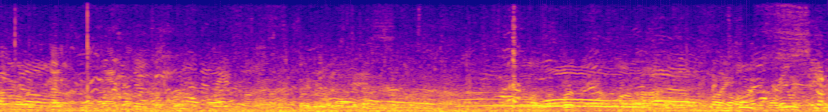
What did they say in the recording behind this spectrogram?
Oh, my God.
